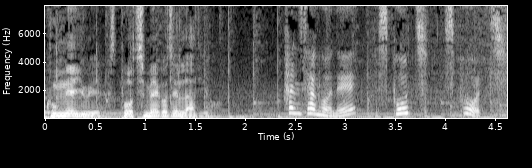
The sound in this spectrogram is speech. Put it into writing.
국내 유일 스포츠 매거진 라디오 한상원의 스포츠 스포츠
